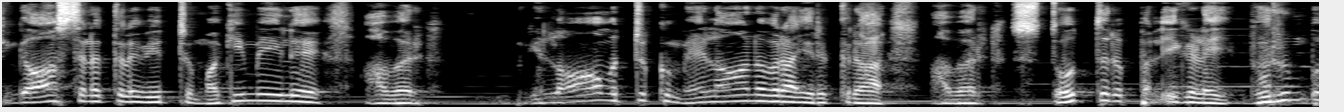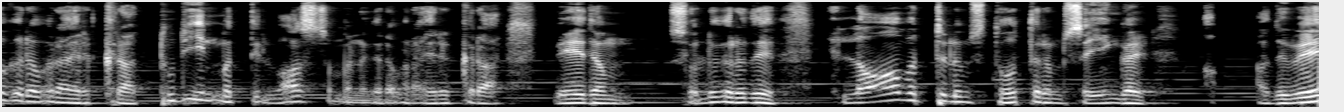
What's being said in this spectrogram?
சிங்காசனத்தில் வீற்று மகிமையிலே அவர் எல்லாவற்றுக்கும் மேலானவராய் இருக்கிறார். அவர் ஸ்தோத்திர பலிகளை விரும்புகிறவராய் இருக்கிறார். துதியின் மத்தில் வாசம் பண்ணுகிறவராய் இருக்கிறார். வேதம் சொல்லுகிறது எல்லாவற்றிலும் ஸ்தோத்திரம் செய்யுங்கள். அதுவே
